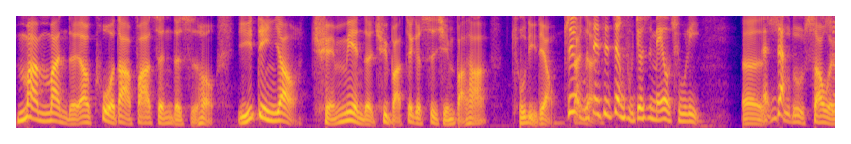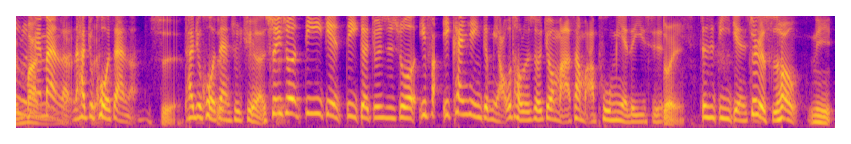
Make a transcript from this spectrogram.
慢慢的要扩大发生的时候，一定要全面的去把这个事情把它处理掉。所以我们这次政府就是没有处理，呃速度稍微慢，太慢了，那它就扩散了。是它就扩散出去了。所以说，第一件，第一个就是说，一发一看见一个苗头的时候，就要马上把它扑灭的意思。，对。这是第一件事。这个时候你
